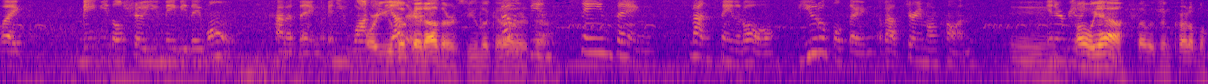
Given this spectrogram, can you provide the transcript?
Like maybe they'll show you maybe they won't kind of thing. And you watch or you look at others. You look at that others. Insane thing not insane at all beautiful thing about Siri Khan Mm. interviewing Oh him. yeah, that was incredible.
